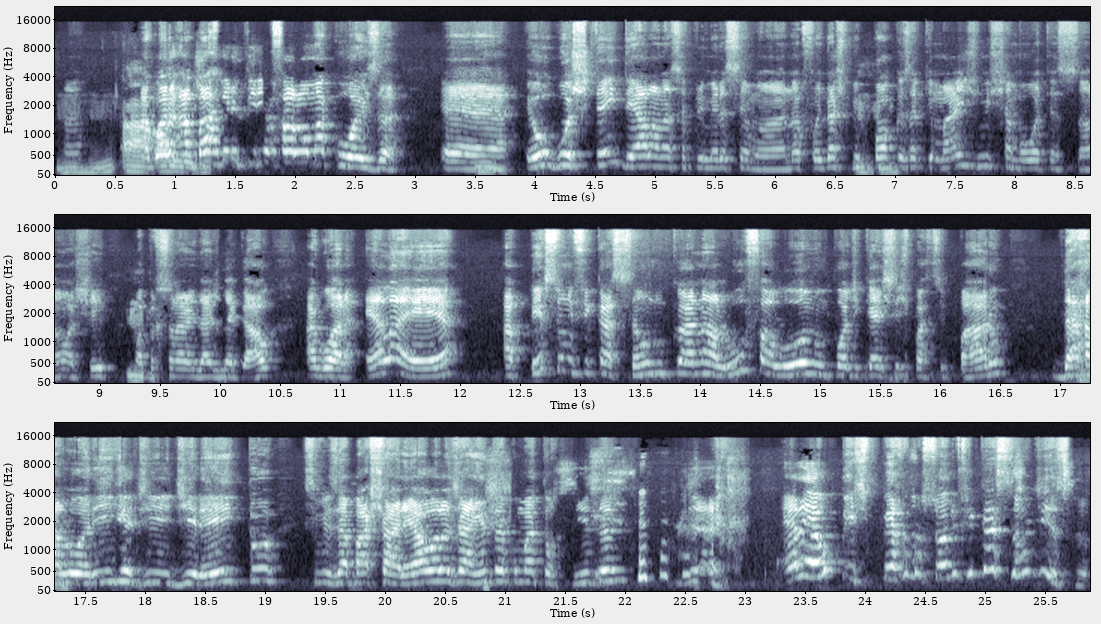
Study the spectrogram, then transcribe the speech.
Uhum. Ah, Agora, olha, a Bárbara gente... queria falar uma coisa. É, hum. Eu gostei dela nessa primeira semana. Foi das uhum. pipocas uhum. a que mais me chamou a atenção. Achei uma uhum. personalidade legal. Agora, ela é a personificação do que a Nalu falou num podcast que vocês participaram, da uhum. Lourinha de direito. Se fizer bacharel, ela já entra com uma torcida. ela é a personificação disso.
